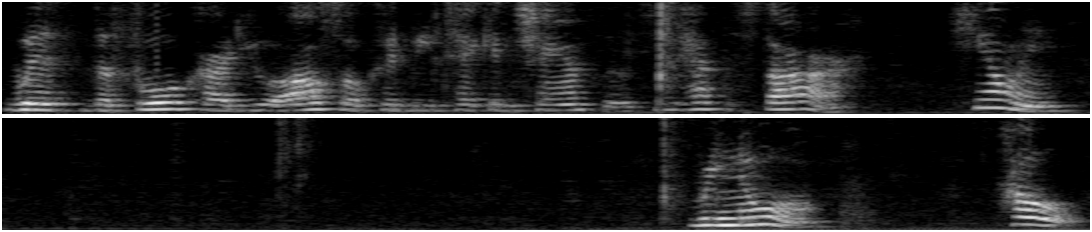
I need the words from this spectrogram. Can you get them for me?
With the Fool card, you also could be taking chances. You have the Star. Healing. Renewal. Hope.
